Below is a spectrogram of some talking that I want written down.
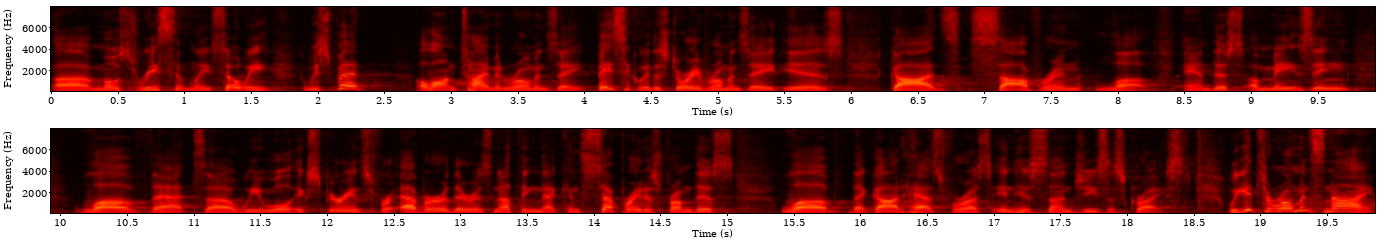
uh, most recently. So we, we spent a long time in Romans 8. Basically, the story of Romans 8 is God's sovereign love and this amazing love that uh, we will experience forever. There is nothing that can separate us from this love that God has for us in His Son, Jesus Christ. We get to Romans 9.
